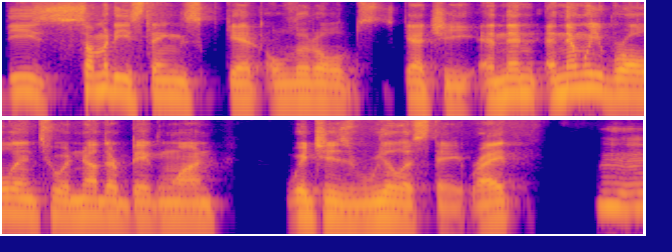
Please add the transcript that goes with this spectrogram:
these some of these things get a little sketchy, and then and then we roll into another big one, which is real estate, right? Mm-hmm.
